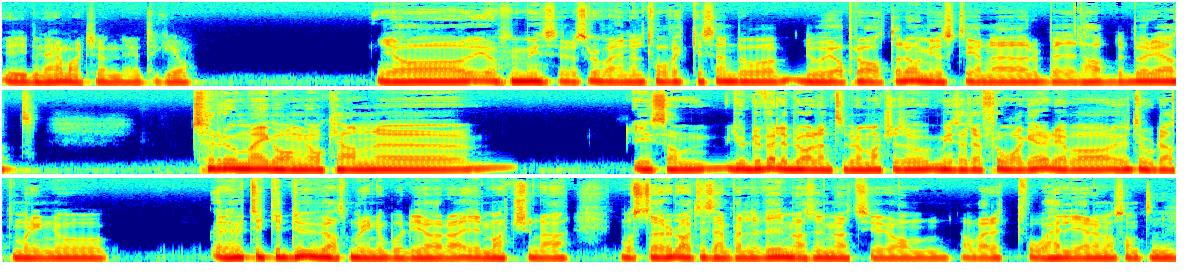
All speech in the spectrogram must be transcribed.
i den här matchen eh, tycker jag. Ja, jag minns det, det var en eller två veckor sedan då du och jag pratade om just det när Bale hade börjat trumma igång och han eh, liksom gjorde väldigt bra den typen av matcher. Så minns att jag frågade det, vad, hur tror du att Mourinho eller hur tycker du att Mourinho borde göra i matcherna mot större lag, till exempel när vi möts? Vi möts ju om ja, vad det, två helger eller något sånt. Mm.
